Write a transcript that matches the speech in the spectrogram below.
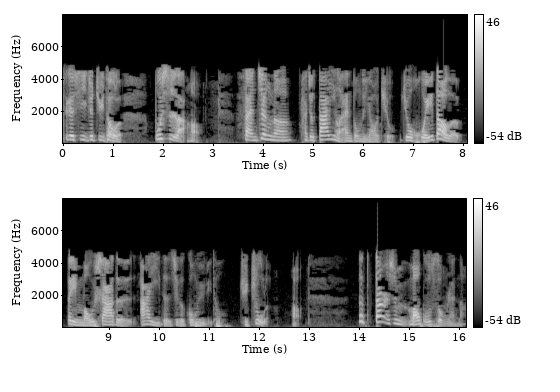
这个戏就剧透了？不是啦，哈，反正呢，他就答应了安东的要求，就回到了被谋杀的阿姨的这个公寓里头去住了。好，那当然是毛骨悚然呐。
